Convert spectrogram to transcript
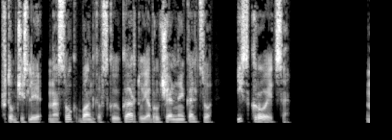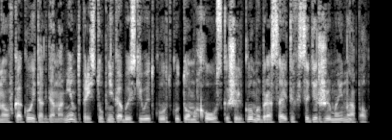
в том числе носок, банковскую карту и обручальное кольцо, и скроется. Но в какой тогда момент преступник обыскивает куртку Тома Хоу с кошельком и бросает их содержимое на пол?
